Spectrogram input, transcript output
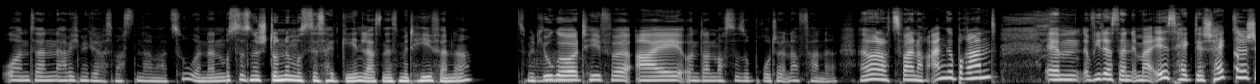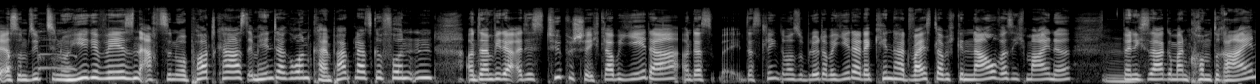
Und dann habe ich mir gedacht, was machst du denn da mal zu? Und dann musst du es eine Stunde, musst du es halt gehen lassen. Ist mit Hefe, ne? Ist mit Ah. Joghurt, Hefe, Ei und dann machst du so Brote in der Pfanne. Dann haben wir noch zwei noch angebrannt. Ähm, wie das dann immer ist, hektisch, hektisch. Erst um 17 Uhr hier gewesen, 18 Uhr Podcast im Hintergrund, kein Parkplatz gefunden. Und dann wieder das Typische. Ich glaube, jeder, und das, das klingt immer so blöd, aber jeder, der Kinder hat, weiß, glaube ich, genau, was ich meine. Wenn ich sage, man kommt rein,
